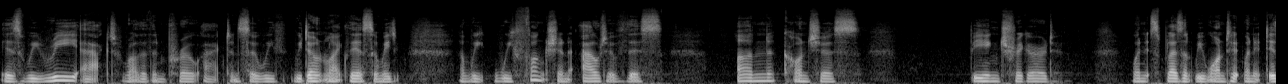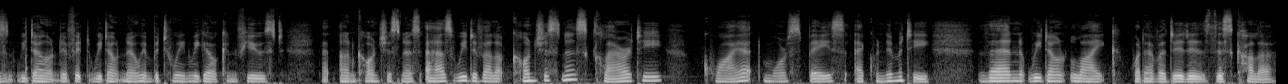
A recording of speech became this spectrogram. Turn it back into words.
is we react rather than proact. And so we, we don't like this, and, we, and we, we function out of this unconscious being triggered. When it's pleasant, we want it. When it isn't, we don't. If it, we don't know in between, we go confused. That unconsciousness. As we develop consciousness, clarity, quiet, more space, equanimity, then we don't like whatever it is, this color.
